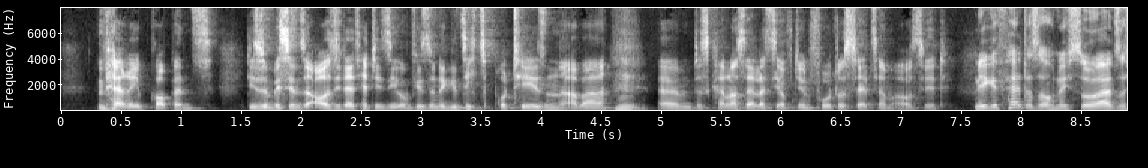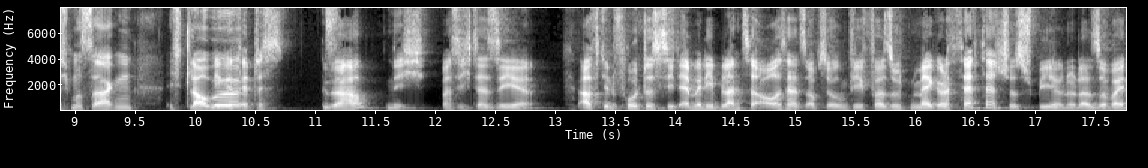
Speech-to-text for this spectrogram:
Mary Poppins, die so ein bisschen so aussieht, als hätte sie irgendwie so eine Gesichtsprothesen, aber hm. ähm, das kann auch sein, dass sie auf den Fotos seltsam aussieht. Mir gefällt das auch nicht so. Also ich muss sagen, ich glaube. Mir gefällt das überhaupt nicht, was ich da sehe. Auf den Fotos sieht Emily Blunt so aus, als ob sie irgendwie versucht, Margaret Thatcher zu spielen oder so, weil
